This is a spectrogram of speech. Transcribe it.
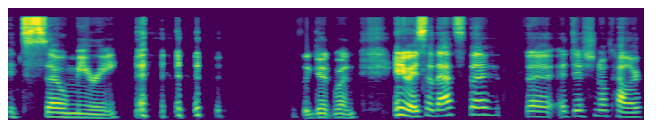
It's so mirrory. it's a good one. Anyway, so that's the the additional color,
